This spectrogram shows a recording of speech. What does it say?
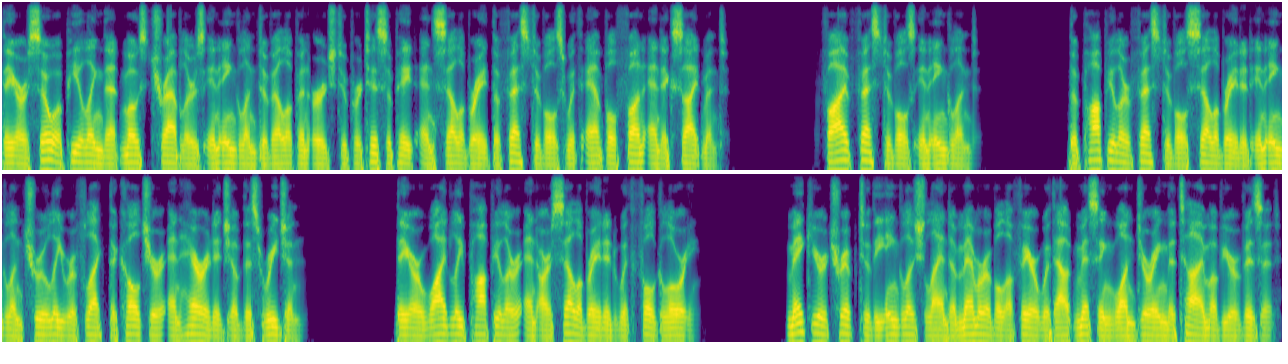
They are so appealing that most travelers in England develop an urge to participate and celebrate the festivals with ample fun and excitement. 5 Festivals in England The popular festivals celebrated in England truly reflect the culture and heritage of this region. They are widely popular and are celebrated with full glory. Make your trip to the English land a memorable affair without missing one during the time of your visit.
